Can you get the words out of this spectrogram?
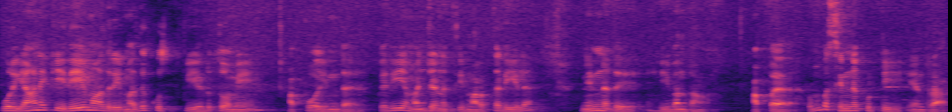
ஒரு யானைக்கு இதே மாதிரி மது குப்பி எடுத்தோமே அப்போது இந்த பெரிய மஞ்சனத்தி மரத்தடியில் நின்னது இவன்தான். அப்போ ரொம்ப சின்ன குட்டி என்றார்.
